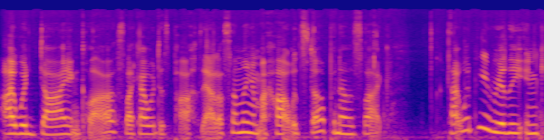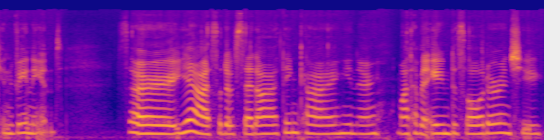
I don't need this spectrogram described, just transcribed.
I would die in class, like I would just pass out or something and my heart would stop. And I was like, that would be really inconvenient. So yeah, I sort of said, I think I, you know, might have an eating disorder. And she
